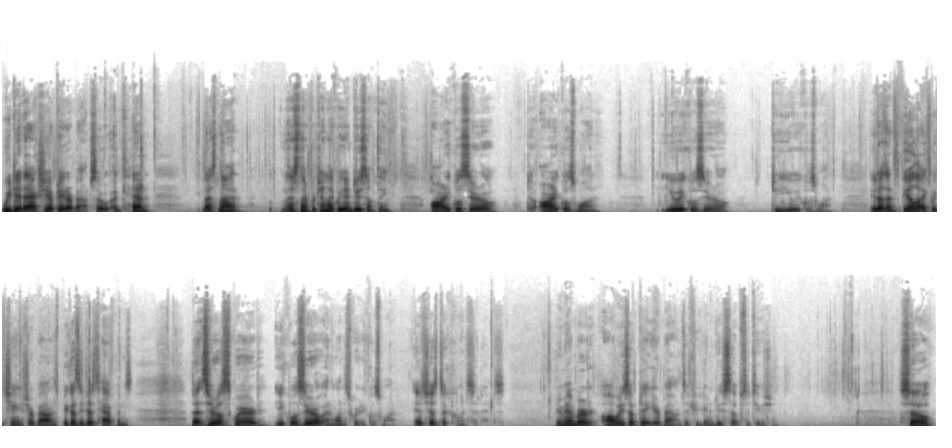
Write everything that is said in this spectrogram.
we did actually update our bounds. So again, let's not, let's not pretend like we didn't do something. r equals 0 to r equals 1, u equals 0 to u equals 1. It doesn't feel like we changed our bounds because it just happens that 0 squared equals 0 and 1 squared equals 1. It's just a coincidence. Remember, always update your bounds if you're going to do substitution. So,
